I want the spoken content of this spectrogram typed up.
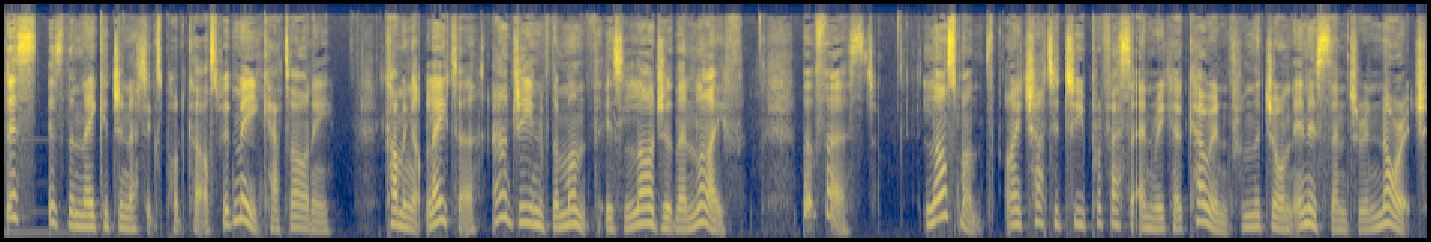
This is the Naked Genetics podcast with me, Kat Arney. Coming up later, our gene of the month is larger than life. But first, Last month, I chatted to Professor Enrico Coen from the John Innes Centre in Norwich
